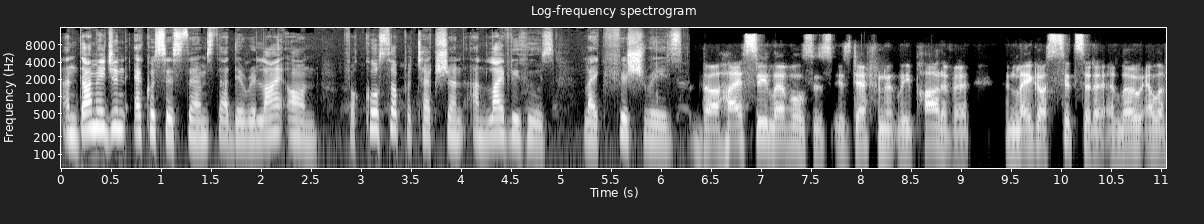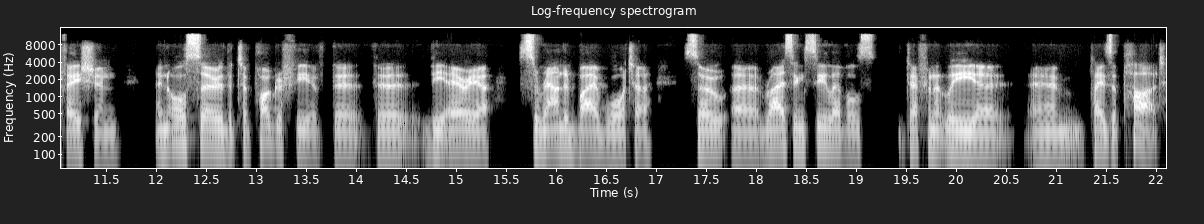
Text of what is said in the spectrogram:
and damaging ecosystems that they rely on for coastal protection and livelihoods like fisheries. The high sea levels is, is definitely part of it. And Lagos sits at a, a low elevation. And mm. also the topography of the, the, the area surrounded by water. So uh, rising sea levels definitely uh, um, plays a part.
